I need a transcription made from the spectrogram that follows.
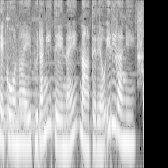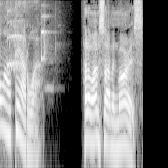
He kōna ipurangi tēnei nā te reo irirangi o Aotearoa. Hello, I'm Simon Morris.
